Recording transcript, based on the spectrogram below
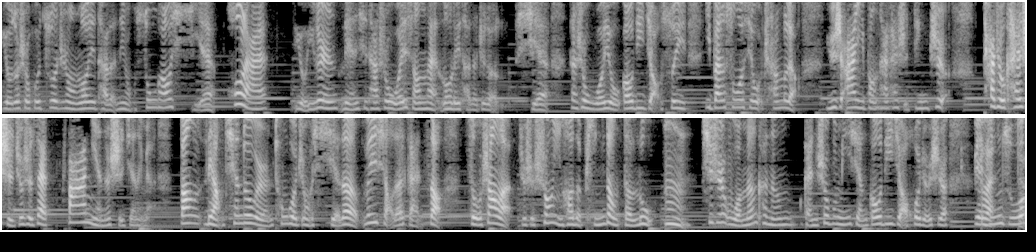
有的时候会做这种洛丽塔的那种松糕鞋。后来有一个人联系他说，我也想买洛丽塔的这个鞋，但是我有高低脚，所以一般松糕鞋我穿不了。于是阿姨帮他开始定制，他就开始就是在八年的时间里面，帮两千多个人通过这种鞋的微小的改造，走上了就是双引号的平等的路。嗯，其实我们可能感受不明显，高低脚或者是扁平足对，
